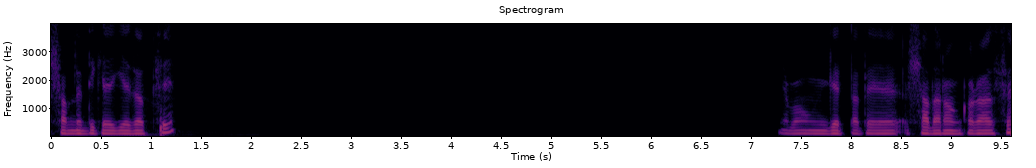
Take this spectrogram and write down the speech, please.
সামনের দিকে এগিয়ে যাচ্ছি। এবং গেটটাতে সাদা রং করা আছে।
